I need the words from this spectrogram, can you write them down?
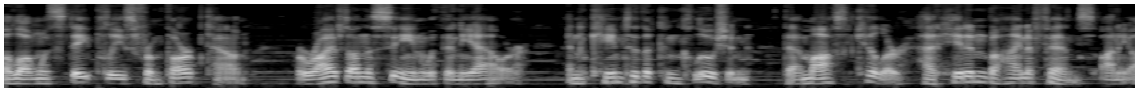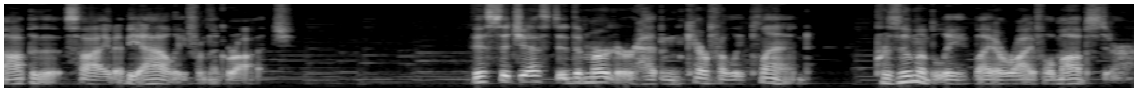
along with state police from Tharptown, arrived on the scene within the hour and came to the conclusion that Maff's killer had hidden behind a fence on the opposite side of the alley from the garage. This suggested the murder had been carefully planned, presumably by a rival mobster.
